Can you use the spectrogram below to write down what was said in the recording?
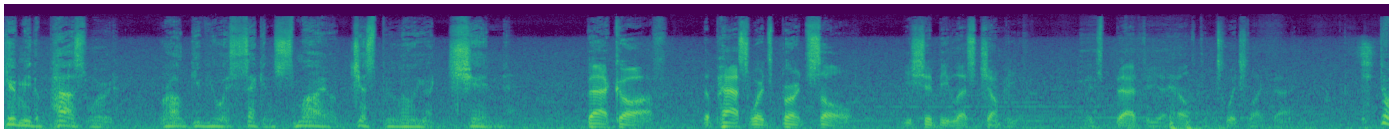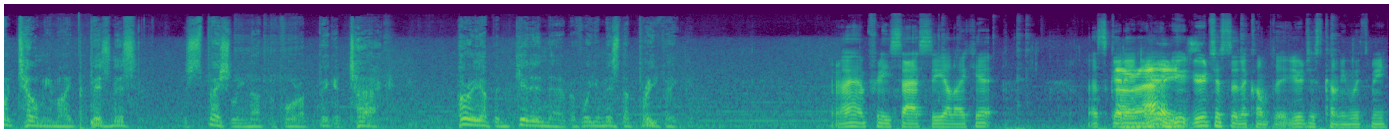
Give me the password, or I'll give you a second smile just below your chin. Back off. The password's burnt soul. You should be less jumpy. It's bad for your health to twitch like that. Don't tell me my business, especially not before a big attack. Hurry up and get in there before you miss the briefing. Alright, I'm pretty sassy. I like it. Let's get in Alright. here. You, you're just an accomplice. You're just coming with me.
